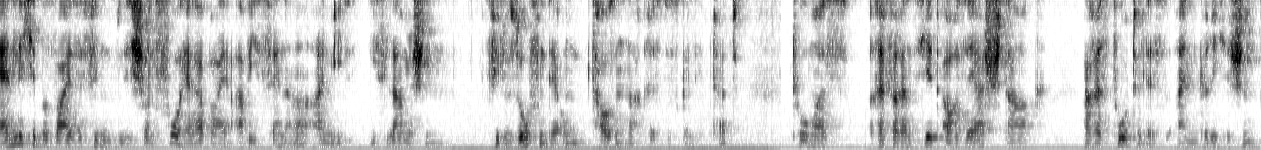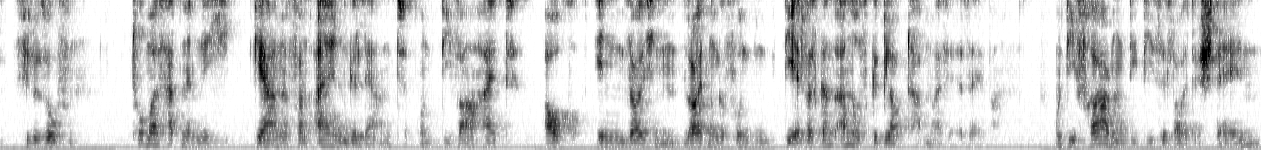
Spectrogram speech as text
Ähnliche Beweise finden sich schon vorher bei Avicenna, einem islamischen Philosophen, der um 1000 nach Christus gelebt hat. Thomas referenziert auch sehr stark Aristoteles, einen griechischen Philosophen. Thomas hat nämlich gerne von allen gelernt und die Wahrheit auch in solchen Leuten gefunden, die etwas ganz anderes geglaubt haben als er selber. Und die Fragen, die diese Leute stellen,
